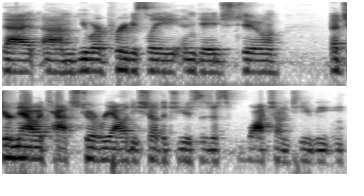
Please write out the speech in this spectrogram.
that um, you were previously engaged to that you're now attached to a reality show that you used to just watch on TV?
